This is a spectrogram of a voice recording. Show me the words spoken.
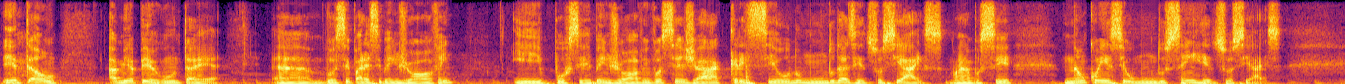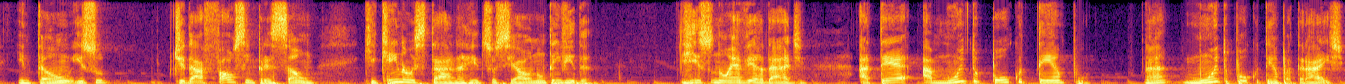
então a minha pergunta é: uh, você parece bem jovem e, por ser bem jovem, você já cresceu no mundo das redes sociais, não é? Você não conheceu o mundo sem redes sociais. Então, isso te dá a falsa impressão que quem não está na rede social não tem vida. E isso não é verdade. Até há muito pouco tempo, né? muito pouco tempo atrás,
